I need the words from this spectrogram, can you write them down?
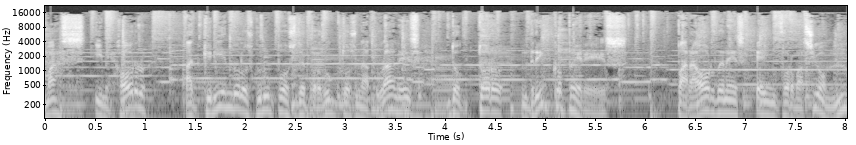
más y mejor adquiriendo los grupos de productos naturales Dr. Rico Pérez. Para órdenes e información,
